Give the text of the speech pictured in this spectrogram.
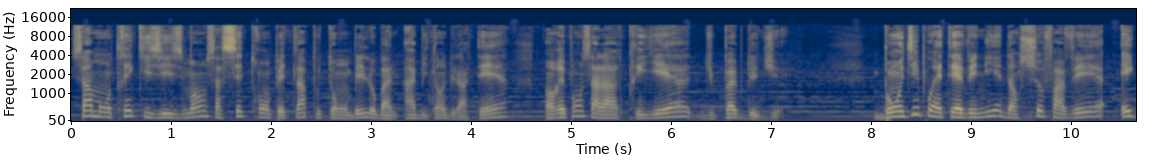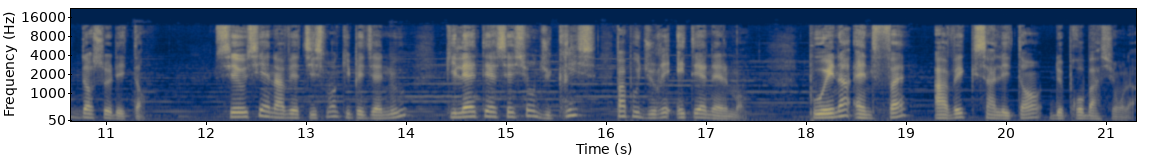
ça montrait qu'isement ça cette trompette là pour tomber le ban habitant de la terre en réponse à la prière du peuple de Dieu. Bon pour intervenir dans ce faveur et dans ce temps. C'est aussi un avertissement qui peut dire nous que l'intercession du Christ pas pour durer éternellement. Pour en une fin avec sa temps de probation là.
